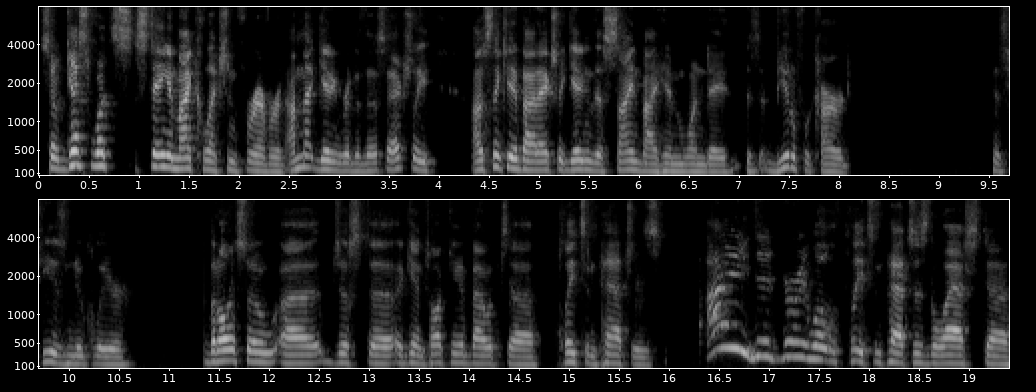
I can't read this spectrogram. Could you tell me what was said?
So guess what's staying in my collection forever? And I'm not getting rid of this. Actually, I was thinking about actually getting this signed by him one day. It's a beautiful card because he is nuclear. But also, uh, just uh, again talking about uh, plates and patches. I did very well with plates and patches the last uh,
